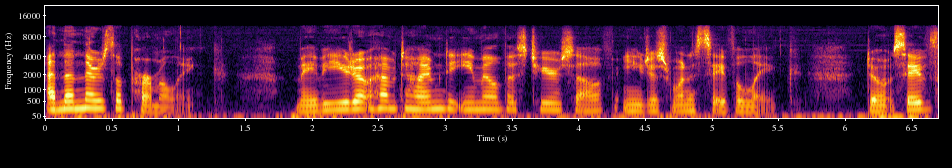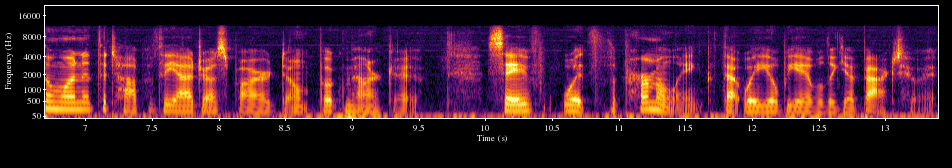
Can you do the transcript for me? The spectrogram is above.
And then there's the permalink. Maybe you don't have time to email this to yourself and you just want to save a link. Don't save the one at the top of the address bar, don't bookmark it. Save with the permalink, that way you'll be able to get back to it.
